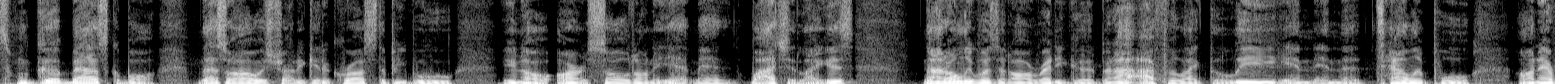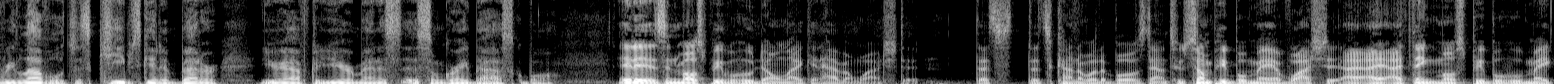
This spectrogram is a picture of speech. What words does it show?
some good basketball. That's what I always try to get across to people who, you know, aren't sold on it yet. Man, watch it. Like it's not only was it already good, but I, I feel like the league and, and the talent pool on every level just keeps getting better year after year, man. It's it's some great basketball. It is, and most people who don't like it haven't watched it. That's that's kind of what it boils down to. Some people may have watched it. I, I, I think most people who make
